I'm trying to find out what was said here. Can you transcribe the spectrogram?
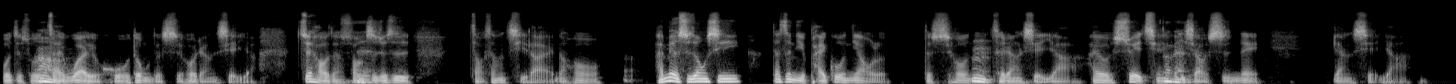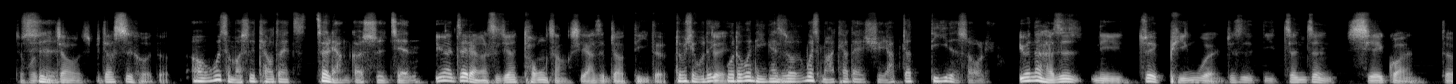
或者说在外有活动的时候量血压。嗯、最好的方式就是早上起来，然后还没有吃东西，但是你排过尿了的时候呢，测量血压，嗯、还有睡前一小时内量血压。就会比较比较适合的哦。为什么是挑在这两个时间？因为这两个时间通常血压是比较低的。对不起，我的我的问题应该是说，为什么要挑在血压比较低的时候量？因为那还是你最平稳，就是你真正血管的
